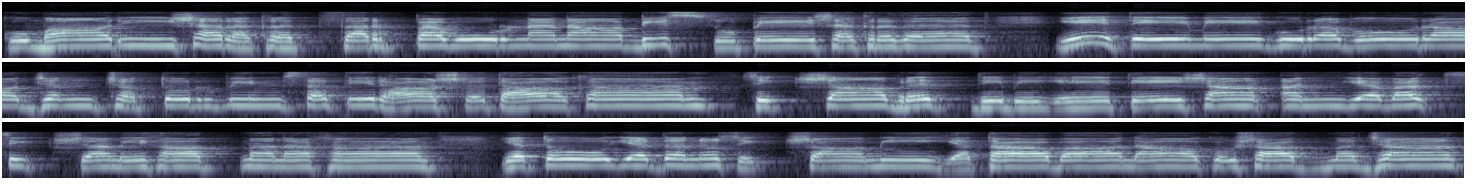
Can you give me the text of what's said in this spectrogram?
कुमारी शरकृत्सर्पपूर्णनाभिः सुपेशकृत् एते मे गुरवो राजन् चतुर्विंशतिराश्रिताः शिक्षावृद्धिभिः एतेषाम् अन्यवत् शिक्षमिहात्मनः। यतो यदनुशिक्षामि यथा वा नाकुशात्मजा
